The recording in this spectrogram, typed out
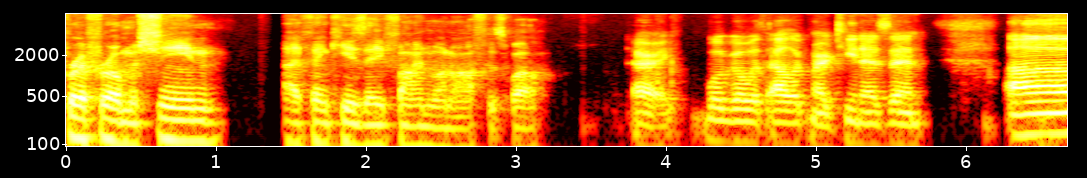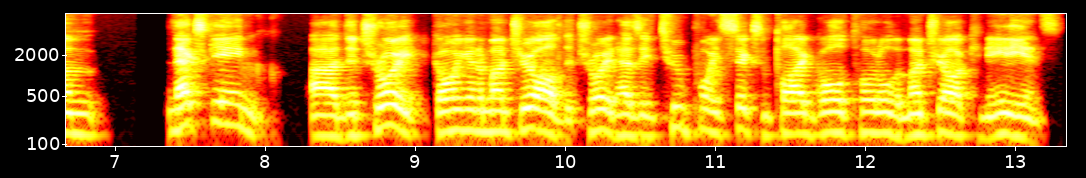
peripheral machine. I think he's a fine one off as well. All right. We'll go with Alec Martinez then. Um, next game, uh, Detroit going into Montreal. Detroit has a 2.6 implied goal total. The Montreal Canadiens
